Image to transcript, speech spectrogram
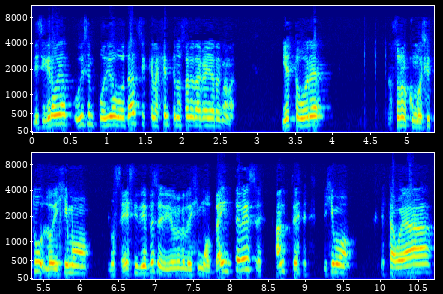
ni siquiera hubiesen podido votar si es que la gente no sale a la calle a reclamar. Y esto, bueno, nosotros, como decís tú, lo dijimos, no sé si 10 veces, yo creo que lo dijimos 20 veces antes. dijimos, esta weá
